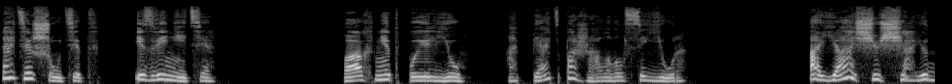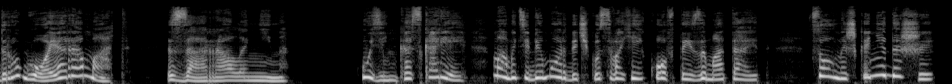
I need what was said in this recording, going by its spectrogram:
«Катя шутит. Извините». «Пахнет пылью», — опять пожаловался Юра. «А я ощущаю другой аромат», — заорала Нина. «Кузенька, скорей, мама тебе мордочку своей кофтой замотает. Солнышко, не дыши,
